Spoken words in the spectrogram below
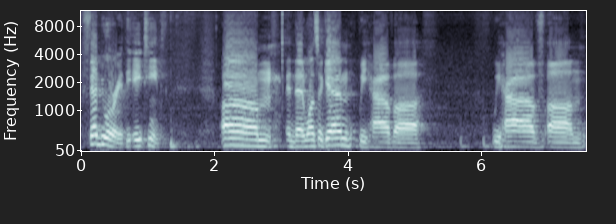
February the 18th. Um, and then once again, we have uh, we have um,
